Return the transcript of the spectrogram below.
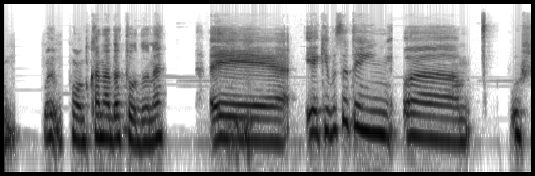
quando o Canadá todo, né? É, e aqui você tem uh,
